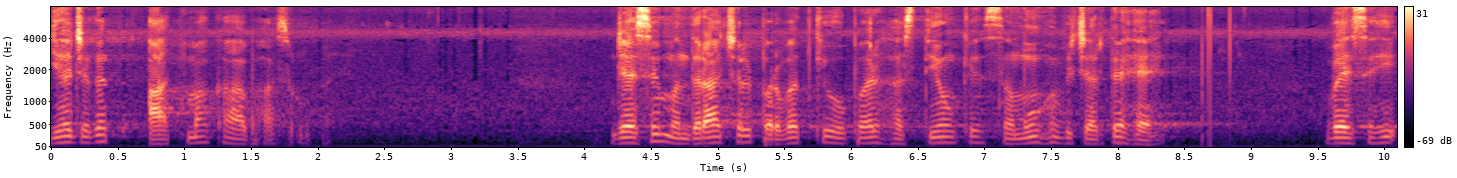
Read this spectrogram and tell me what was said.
यह जगत आत्मा का आभास रूप है। जैसे मंदराचल पर्वत के ऊपर हस्तियों के समूह विचरते हैं, वैसे ही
